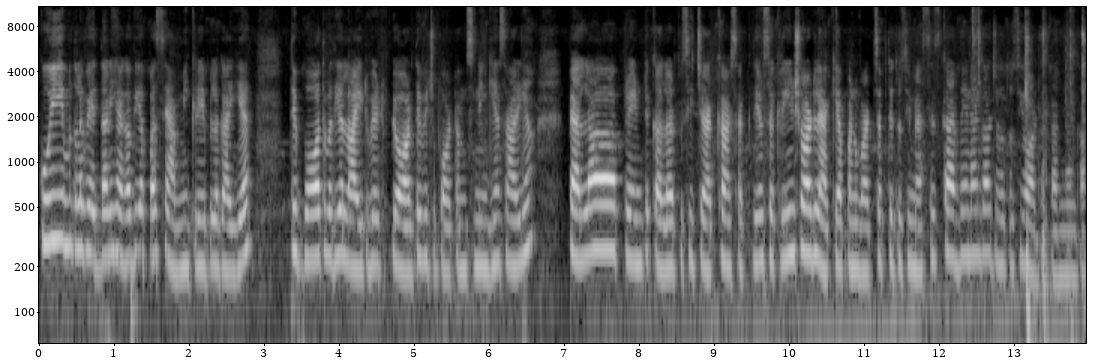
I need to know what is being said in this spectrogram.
ਕੋਈ ਮਤਲਬ ਇਦਾਂ ਨਹੀਂ ਹੈਗਾ ਵੀ ਆਪਾਂ ਸੈਮੀ ਕਰੇਪ ਲਗਾਈ ਹੈ, ਤੇ ਬਹੁਤ ਵਧੀਆ ਲਾਈਟ weight ਪਿਓਰ ਦੇ ਵਿੱਚ ਬਾਟਮਸ ਨੇਗੀਆਂ ਸਾਰੀਆਂ। ਪਹਿਲਾ ਪ੍ਰਿੰਟ ਕਲਰ ਤੁਸੀਂ ਚੈੱਕ ਕਰ ਸਕਦੇ ਹੋ। ਸਕਰੀਨਸ਼ਾਟ ਲੈ ਕੇ ਆਪਾਂ ਨੂੰ WhatsApp ਤੇ ਤੁਸੀਂ ਮੈਸੇਜ ਕਰ ਦੇਣਾ ਹੈਗਾ ਜਦੋਂ ਤੁਸੀਂ ਆਰਡਰ ਕਰਨਾ ਹੈਗਾ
